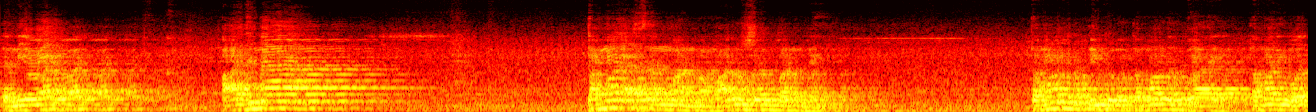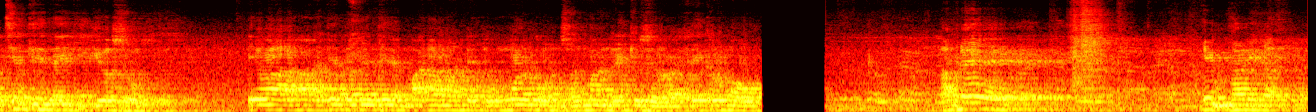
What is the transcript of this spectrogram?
ધન્યવાદ. આજના તમારા સન્માનમાં, મારું સન્માન નહીં. દીકરો, તમારો ભાઈ, તમારી વચ્ચેથી રહી ગયો છું. એવા આજે તમે જે મારા માટે જે ઉમળકોણ સન્માન રાખ્યું છે એવા કાર્યક્રમો આપણે એક થાળી રાખીએ.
